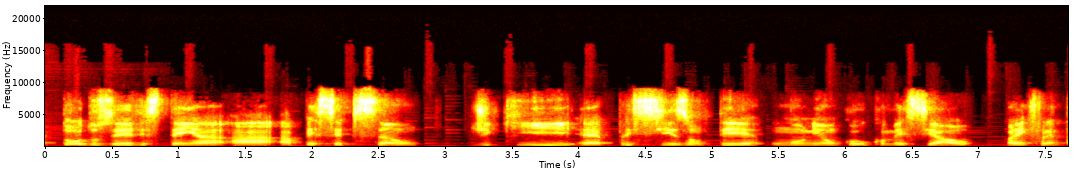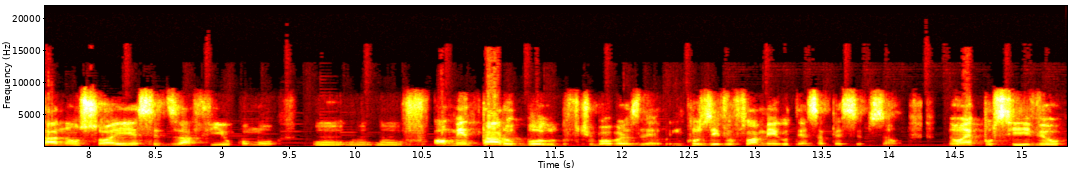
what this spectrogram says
todos eles têm a, a, a percepção de que é, precisam ter uma união comercial para enfrentar não só esse desafio, como o, o, o, aumentar o bolo do futebol brasileiro. Inclusive o Flamengo tem essa percepção. Não é possível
